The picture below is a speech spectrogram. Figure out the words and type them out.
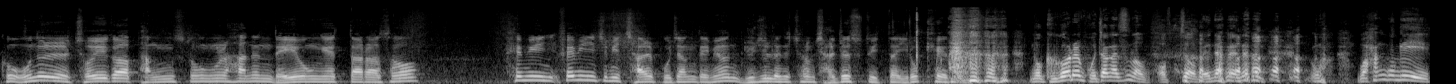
그 오늘 저희가 방송을 하는 내용에 따라서 페미, 페미니즘이 잘 보장되면 뉴질랜드처럼 잘 될 수도 있다 이렇게 뭐 그거를 보장할 수는 없, 없죠. 왜냐면은 뭐, 뭐 한국이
